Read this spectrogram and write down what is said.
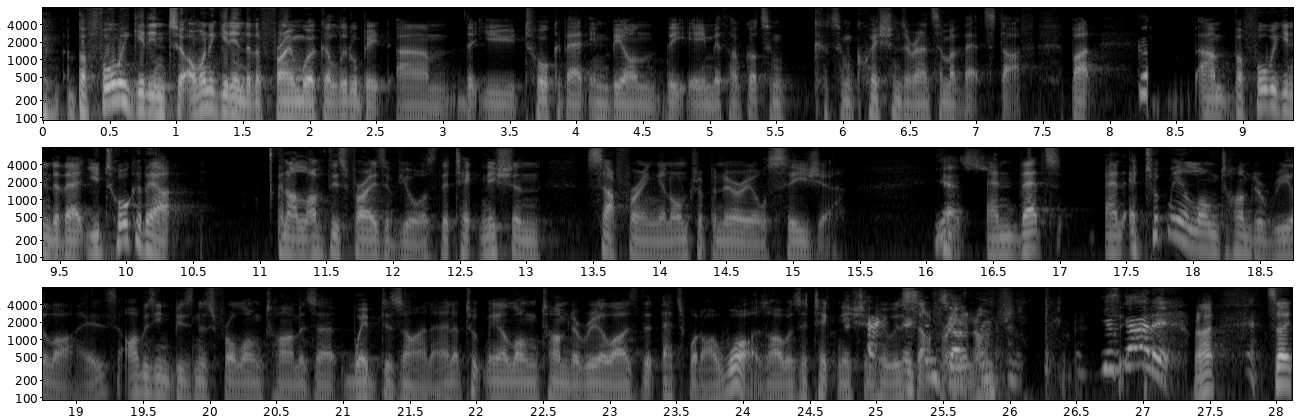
before we get into, I want to get into the framework a little bit um, that you talk about in Beyond the E Myth. I've got some some questions around some of that stuff, but um, before we get into that, you talk about, and I love this phrase of yours, the technician suffering an entrepreneurial seizure. Yes. And that's and it took me a long time to realize I was in business for a long time as a web designer, and it took me a long time to realize that that's what I was. I was a technician who was suffering an entrepreneurial. You got it. right? So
